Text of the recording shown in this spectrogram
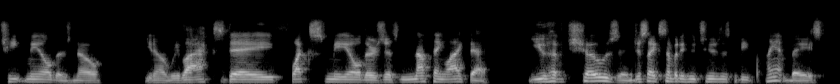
cheat meal. There's no you know relax day flex meal. There's just nothing like that. You have chosen just like somebody who chooses to be plant based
